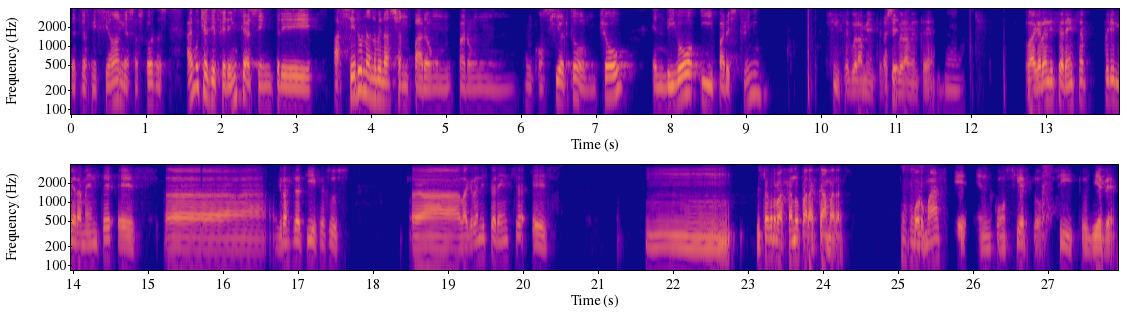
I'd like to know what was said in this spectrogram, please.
De transmisión y esas cosas. Hay muchas diferencias entre hacer una nominación para un, para un, un concierto o un show en vivo y para streaming. Sí, seguramente, seguramente. La gran diferencia, primeramente, es, ah, gracias a ti, Jesús, ah, la gran diferencia es, mmm, está trabajando para cámaras. Por más que en el concierto, sí, tú lleves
